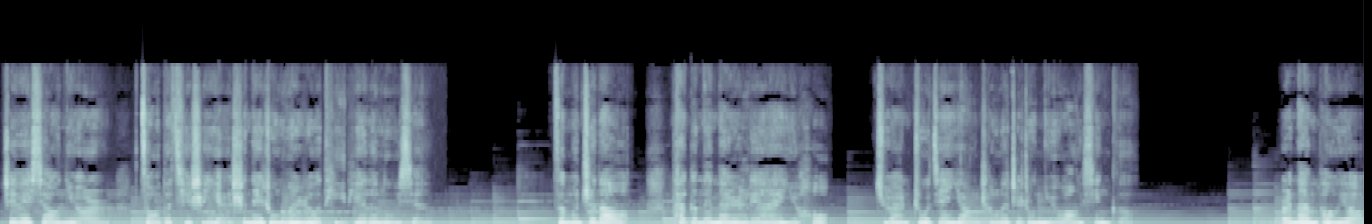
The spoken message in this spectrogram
这位小女儿走的其实也是那种温柔体贴的路线。怎么知道，她跟那男人恋爱以后，居然逐渐养成了这种女王性格，而男朋友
